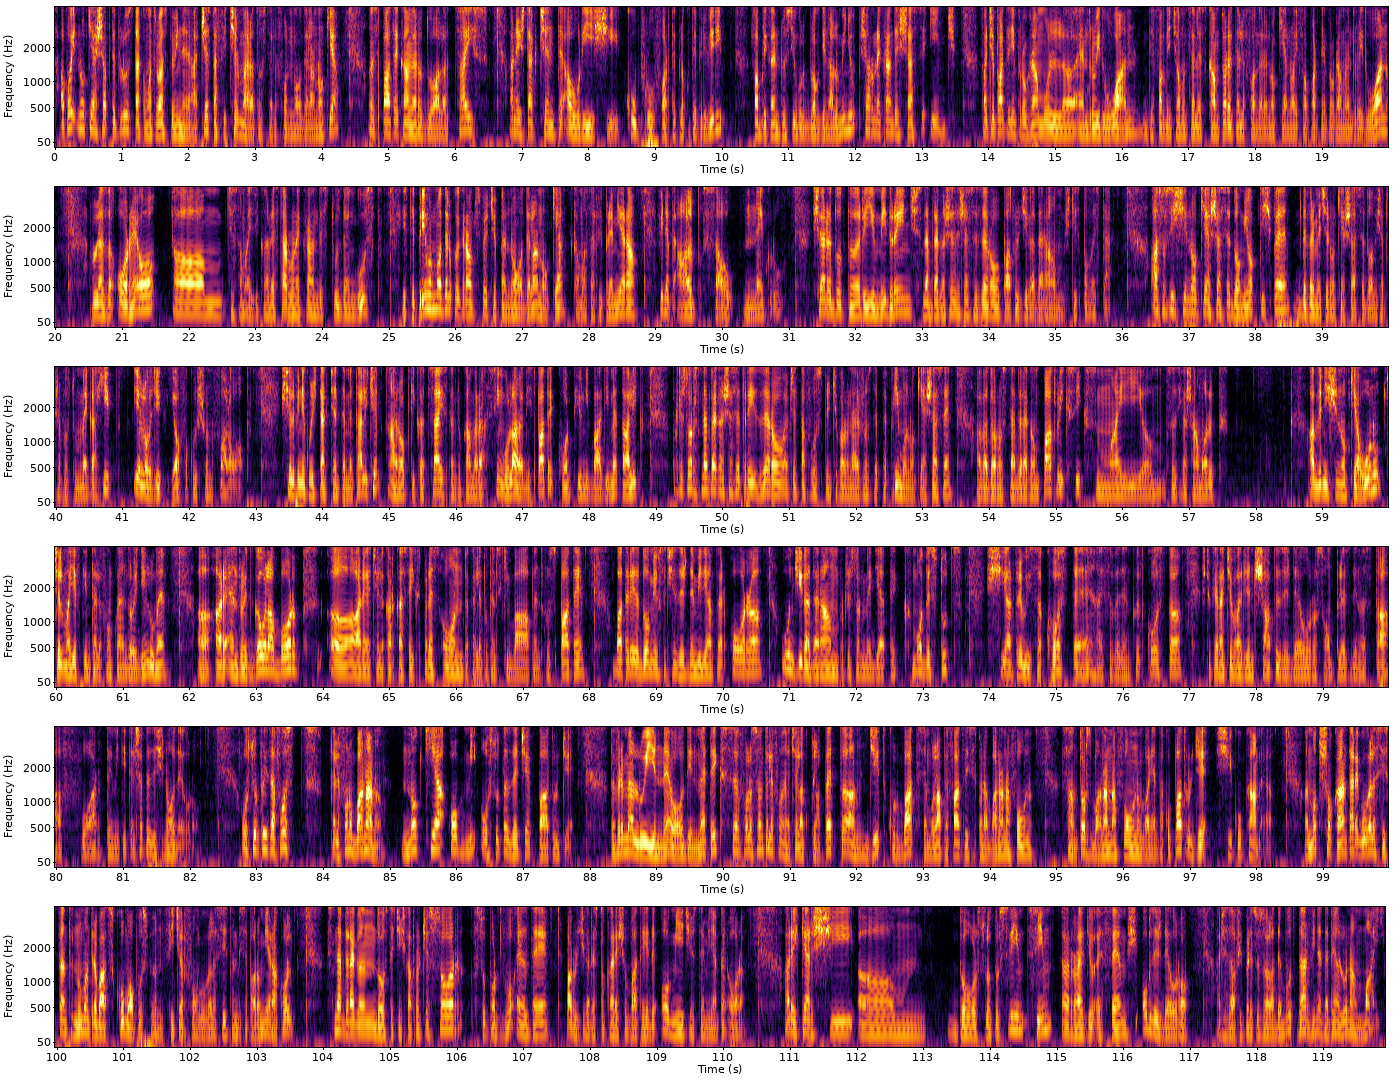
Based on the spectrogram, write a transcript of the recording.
Apoi Nokia 7 Plus, dacă mă întrebați pe mine, acesta ar fi cel mai arătos telefon nou de la Nokia. În spate cameră duală Zeiss, are niște accente aurii și cupru foarte plăcute privirii, fabricat într-un singur bloc din aluminiu și are un ecran de 6 inch. Face parte din programul uh, Android One, de fapt din ce am înțeles cam toate telefoanele Nokia noi fac parte din programul Android One. Rulează Oreo, Um, ce să mai zic, în rest are un ecran destul de îngust. Este primul model cu ecran 18 pe 9 de la Nokia, cam asta ar fi premiera. Vine pe alb sau negru. Și are dotări mid-range, Snapdragon 660, 4 GB de RAM, știți povestea. A sosit și Nokia 6 2018, de vreme ce Nokia 6 2017 a fost un mega hit, e logic, i-au făcut și un follow-up. Și el vine cu niște accente metalice, are optică Zeiss pentru camera singulară din spate, corp unibody metalic, procesor Snapdragon 630, acesta a fost principalul neajuns de pe primul Nokia 6, avea doar un Snapdragon 4XX mai, um, să zic așa, amărât a venit și Nokia 1, cel mai ieftin telefon cu Android din lume. Uh, are Android Go la bord, uh, are cele carcase Express On pe care le putem schimba pentru spate, baterie de 2150 de mAh, 1 GB de RAM, procesor Mediatek modestuț și ar trebui să coste, hai să vedem cât costă, știu că era ceva gen 70 de euro sau un preț din ăsta foarte mititel, 79 de euro. O surpriză a fost telefonul banană, Nokia 8110 4G. Pe vremea lui Neo din Matrix folosea un telefon acela cu clapetă, alungit, curbat, se mula pe față, îi se spunea banana phone, s-a întors banana phone în varianta cu 4G și cu cameră. În mod șocant are Google Assistant, nu mă întrebați cum au pus pe un feature phone Google Assistant, mi se pare un miracol, Snapdragon 205 ca procesor, suport VoLTE, 4 GB de stocare și o baterie de 1500 mAh. Are chiar și um, două sloturi SIM, SIM, radio FM și 80 de euro. Acesta va fi prețul său la debut, dar vine de-abia în luna mai.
